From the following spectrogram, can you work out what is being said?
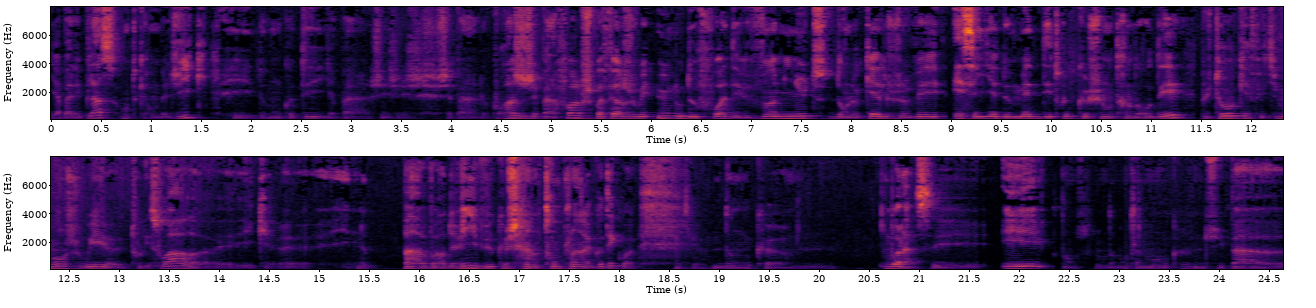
y a pas les places en tout cas en Belgique. Et de mon côté il n'y a pas j'ai pas le courage j'ai pas la foi. Je préfère jouer une ou deux fois des 20 minutes dans lequel je vais essayer de mettre des trucs que je suis en train de roder plutôt qu'effectivement jouer tous les soirs et que pas avoir de vie vu que j'ai un temps plein à côté quoi donc euh, voilà c'est et je pense fondamentalement que je ne suis pas euh,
